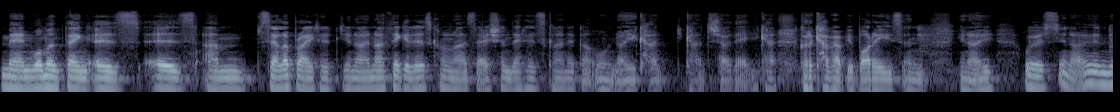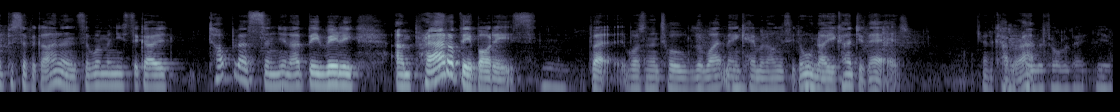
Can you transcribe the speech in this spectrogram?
man woman thing is is um, celebrated, you know, and I think it is colonisation that has kind of gone. Oh no, you can't you can't show that. You can't got to cover up your bodies, and you know, whereas you know in the Pacific Islands, the women used to go topless and you know be really um, proud of their bodies. But it wasn't until the white man came along and said, "Oh no, you can't do that. You got to cover I agree up." with all of that yes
